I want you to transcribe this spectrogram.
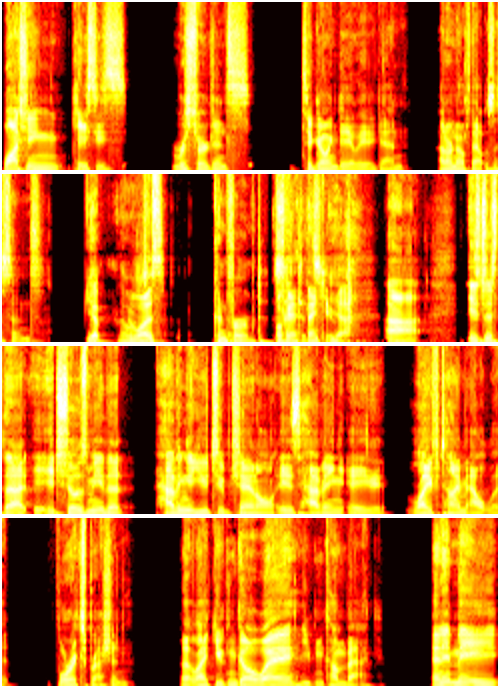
watching Casey's resurgence to going daily again. I don't know if that was a sentence. Yep. That It was. confirmed. Okay, sentence. thank you. Yeah. uh, is just that it shows me that having a YouTube channel is having a lifetime outlet for expression. That like you can go away, you can come back, and it may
